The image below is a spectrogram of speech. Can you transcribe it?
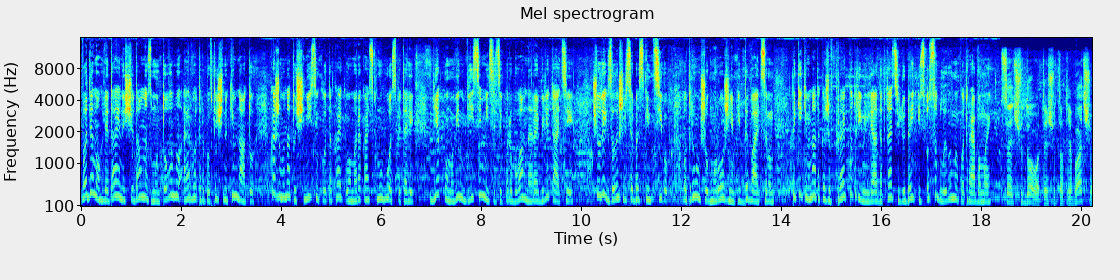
Вадим оглядає нещодавно змонтовану ерготерапевтичну кімнату. Каже, вона точнісінько така, як у американському госпіталі, в якому він 8 місяців перебував на реабілітації. Чоловік залишився без кінцівок, отримавши обмороження під Дебальцевим. Такі кімнати, каже, вкрай потрібні для адаптації людей із особливими потребами. Це чудово, те, що тут я бачу.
